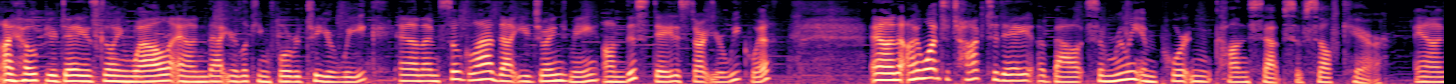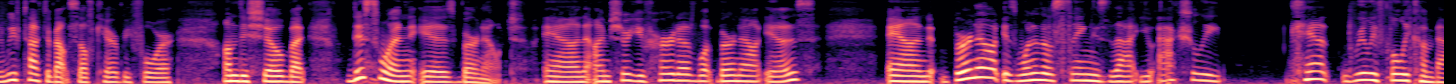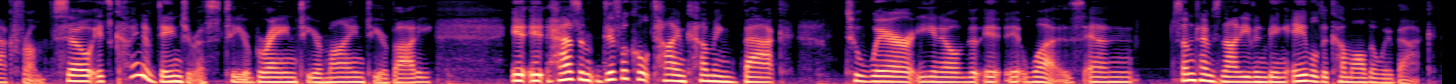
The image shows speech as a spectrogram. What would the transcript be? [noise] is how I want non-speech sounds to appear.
I hope your day is going well and that you're looking forward to your week. And I'm so glad that you joined me on this day to start your week with. And I want to talk today about some really important concepts of self care. And we've talked about self care before on this show, but this one is burnout. And I'm sure you've heard of what burnout is. And burnout is one of those things that you actually can't really fully come back from. So it's kind of dangerous to your brain, to your mind, to your body. It, it has a difficult time coming back to where, you know, the, it, it was, and sometimes not even being able to come all the way back.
